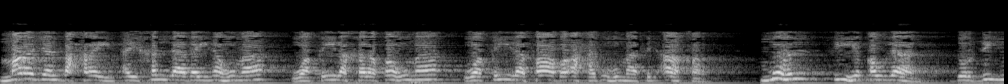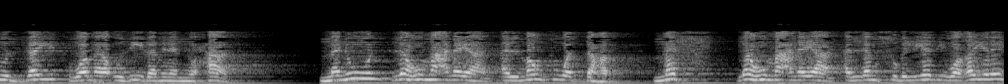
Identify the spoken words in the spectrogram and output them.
مرج البحرين أي خلى بينهما وقيل خلطهما وقيل فاض أحدهما في الآخر. مهل فيه قولان دردي الزيت وما أزيد من النحاس. منون له معنيان الموت والدهر. مس له معنيان اللمس باليد وغيره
